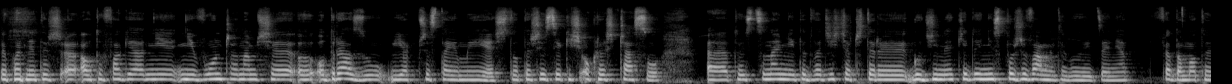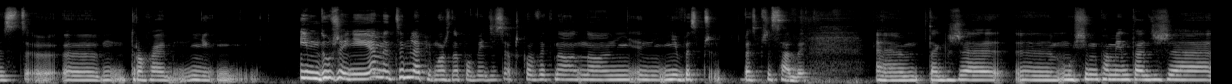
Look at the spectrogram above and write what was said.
Dokładnie, też e, autofagia nie, nie włącza nam się od razu, jak przestajemy jeść. To też jest jakiś okres czasu. To jest co najmniej te 24 godziny, kiedy nie spożywamy tego jedzenia Wiadomo, to jest y, y, trochę. Nie, im dłużej nie jemy, tym lepiej można powiedzieć, aczkolwiek no, no, nie, nie bez, bez przesady. Także y, musimy pamiętać, że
